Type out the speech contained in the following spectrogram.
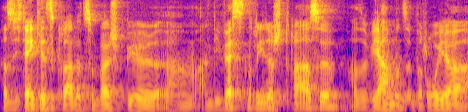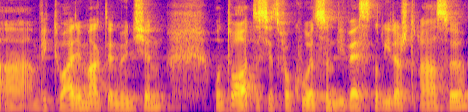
Also ich denke jetzt gerade zum Beispiel ähm, an die Westenrieder Straße. Also wir haben unser Büro ja äh, am Viktualienmarkt in München und dort ist jetzt vor kurzem die Westenrieder Straße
